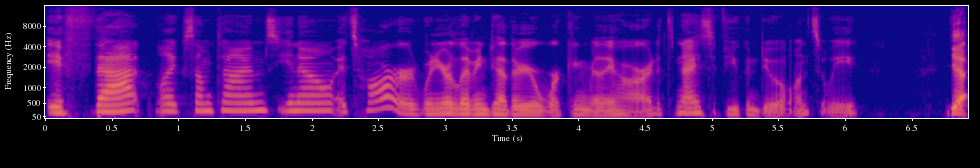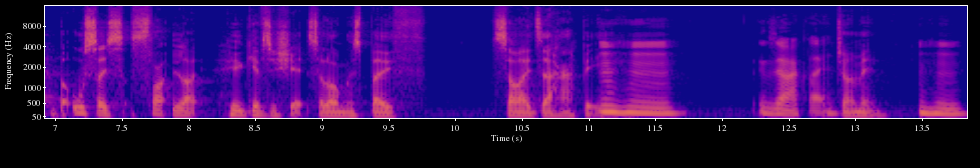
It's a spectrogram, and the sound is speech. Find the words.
if that. Like sometimes, you know, it's hard when you're living together. You're working really hard. It's nice if you can do it once a week. Yeah, but also slightly like who gives a shit so long as both sides are happy. Mm-hmm. Exactly. Do you know what I mean?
